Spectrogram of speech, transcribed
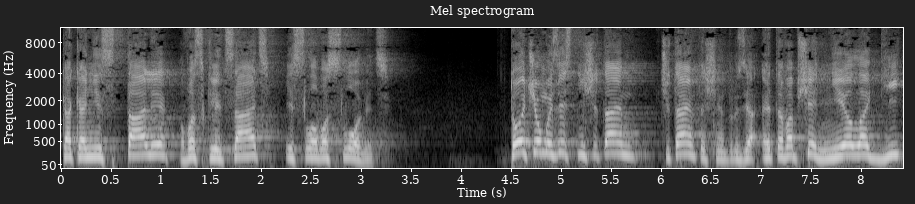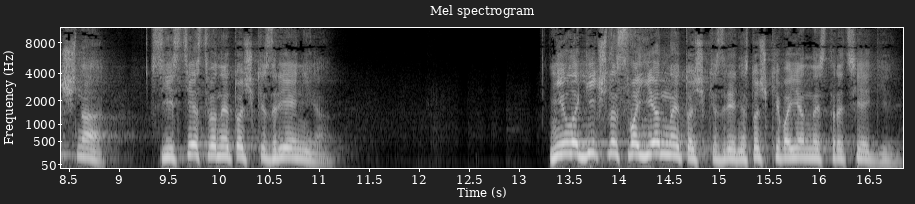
как они стали восклицать и славословить». То, о чем мы здесь не читаем, читаем, точнее, друзья, это вообще нелогично с естественной точки зрения. Нелогично с военной точки зрения, с точки военной стратегии.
